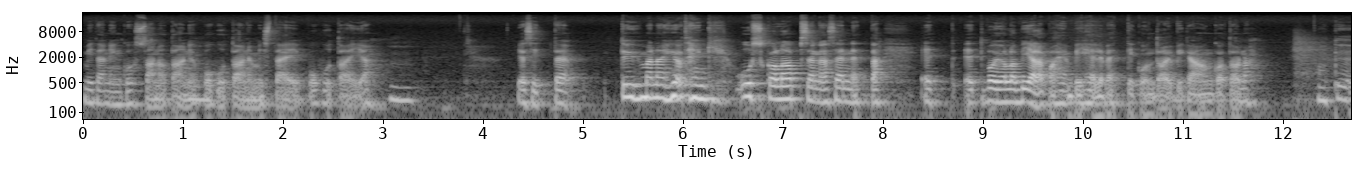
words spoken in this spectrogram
mitä niin kuin sanotaan ja mm. puhutaan ja mistä ei puhuta. Ja, mm. Ja sitten tyhmänä jotenkin usko lapsena sen, että et, et voi olla vielä pahempi helvetti kuin toi, mikä on kotona. Okay.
